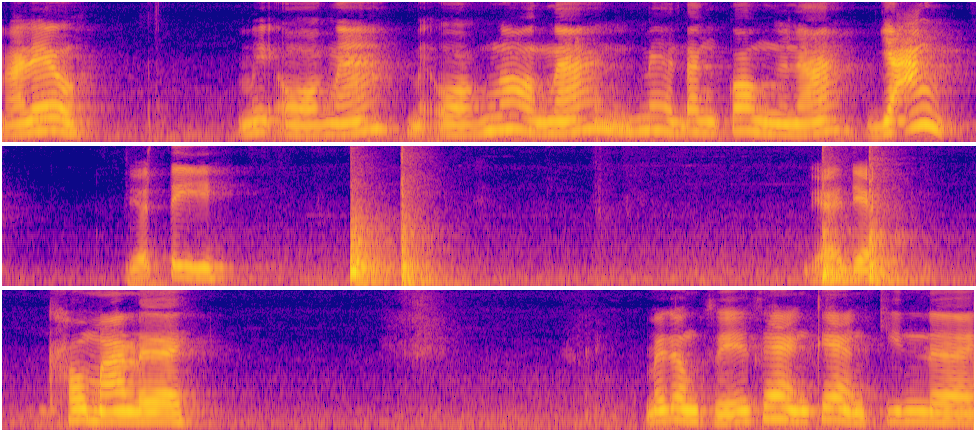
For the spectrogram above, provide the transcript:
มาเร็ว ไม่ออกนะ ไม่ออกนอกนะ แม่ตั้งกล้องอยู่นะ ยัง เดี๋ยวตี เดี๋ยวเดี๋ยวเข้ามาเลย ไม่ต้องเสียแกล้งแกล้งกินเลย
